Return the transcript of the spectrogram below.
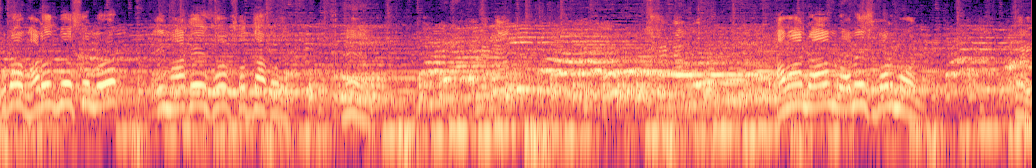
গোটা ভারতবর্ষের লোক এই মাকে সব শ্রদ্ধা করে। হ্যাঁ। আমার নাম রমেশ বর্মন। হ্যাঁ।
